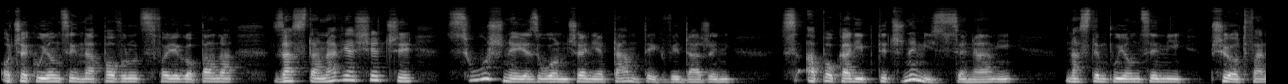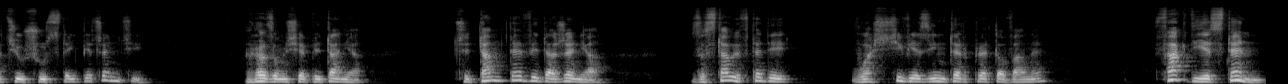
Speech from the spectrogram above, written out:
oczekujących na powrót swojego Pana, zastanawia się, czy słuszne jest łączenie tamtych wydarzeń z apokaliptycznymi scenami następującymi przy otwarciu szóstej pieczęci. Rodzą się pytania, czy tamte wydarzenia zostały wtedy właściwie zinterpretowane? Fakt jest ten,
